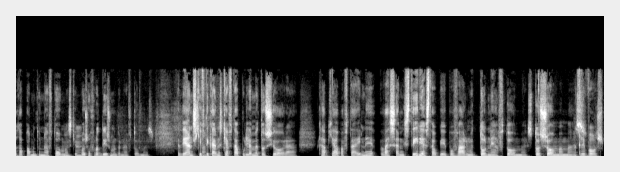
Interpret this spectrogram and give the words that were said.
αγαπάμε τον εαυτό μας και Μμμ. πόσο φροντίζουμε τον εαυτό μας. Δηλαδή, αν σκεφτεί κανείς και αυτά που λέμε τόση ώρα, κάποια από αυτά είναι βασανιστήρια στα οποία υποβάλλουμε τον εαυτό μας, το σώμα μας, Ακριβώς.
